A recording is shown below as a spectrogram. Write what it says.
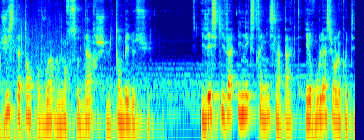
juste à temps pour voir un morceau d'arche lui tomber dessus. Il esquiva in extremis l'impact et roula sur le côté.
